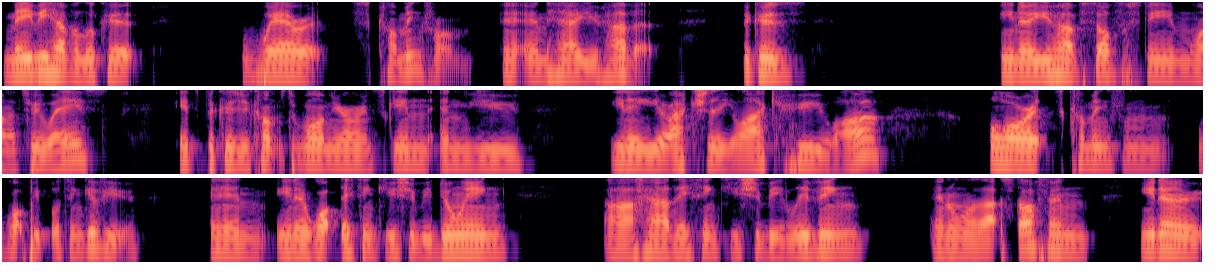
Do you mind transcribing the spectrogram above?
maybe have a look at where it's coming from and, and how you have it. Because, you know, you have self esteem one or two ways. It's because you're comfortable in your own skin and you, you know, you actually like who you are or it's coming from what people think of you and you know what they think you should be doing uh, how they think you should be living and all of that stuff. And you know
